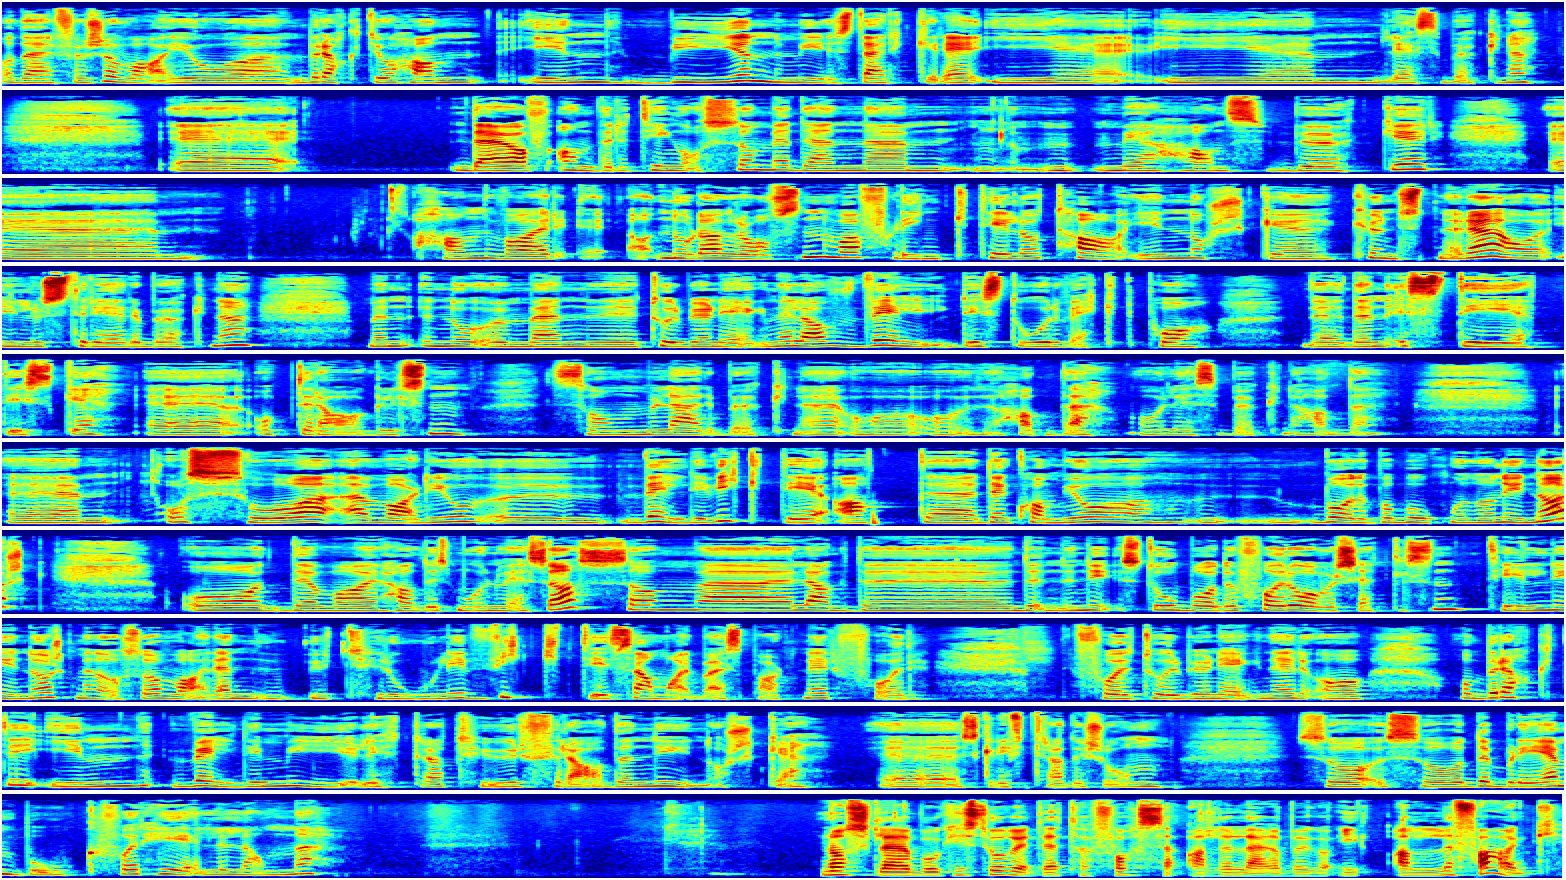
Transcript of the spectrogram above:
Og derfor så jo, brakte jo han inn byen mye sterkere i, i lesebøkene. Eh, det er jo andre ting også med, den, med hans bøker. Eh, han var Nordahl Rolfsen var flink til å ta inn norske kunstnere og illustrere bøkene. Men, men Torbjørn Egner la veldig stor vekt på den estetiske eh, oppdragelsen som lærebøkene og, og hadde, og lesebøkene hadde. Eh, og så var det jo eh, veldig viktig at uh, Det kom jo både på bokmål og nynorsk. Og det var Haldis Moren Vesaas som eh, lagde, sto både for oversettelsen til nynorsk, men også var en utrolig viktig samarbeidspartner for, for Torbjørn Egner. Og, og, brakte inn veldig mye litteratur fra den nynorske eh, skrifttradisjonen. Så, så det ble en bok for hele landet. Norsk lærebokhistorie det tar for seg alle lærebøker i alle fag.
